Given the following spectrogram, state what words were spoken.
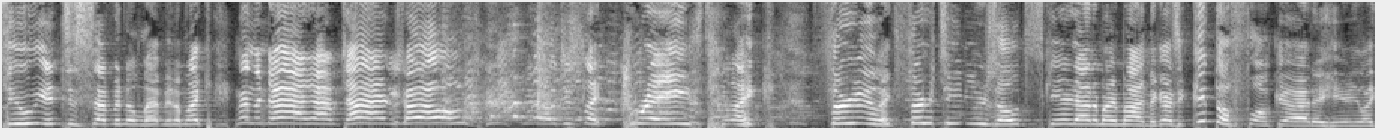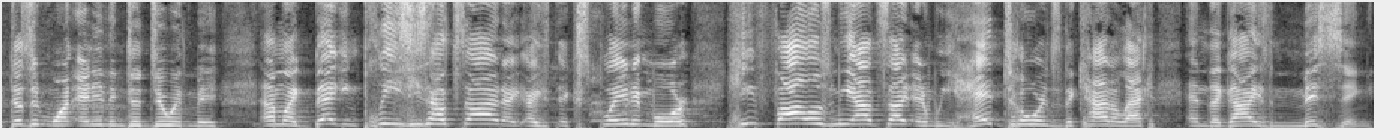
to into 7-Eleven. I'm like, I'm tired, you know, just like crazed, like 30, like 13 years old, scared out of my mind. The guy's like, get the fuck out of here. He like doesn't want anything to do with me. And I'm like begging, please, he's outside. I, I explain it more. He follows me outside and we head towards the Cadillac and the guy's missing.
